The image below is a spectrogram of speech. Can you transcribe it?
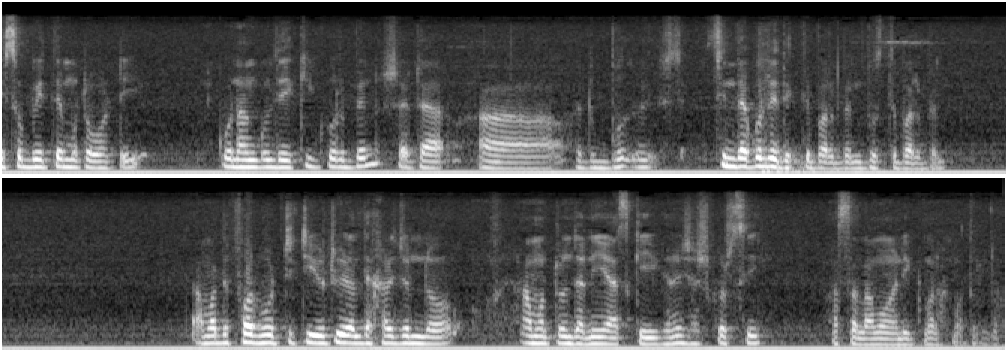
এই ছবিতে মোটামুটি কোন আঙ্গুল দিয়ে কী করবেন সেটা একটু চিন্তা করলে দেখতে পারবেন, বুঝতে পারবেন। আমাদের পরবর্তী টিউটোরিয়াল দেখার জন্য আমন্ত্রণ জানিয়ে আজকে এখানে শেষ করছি। আসসালামু আলাইকুম রহমতুল্লাহ।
